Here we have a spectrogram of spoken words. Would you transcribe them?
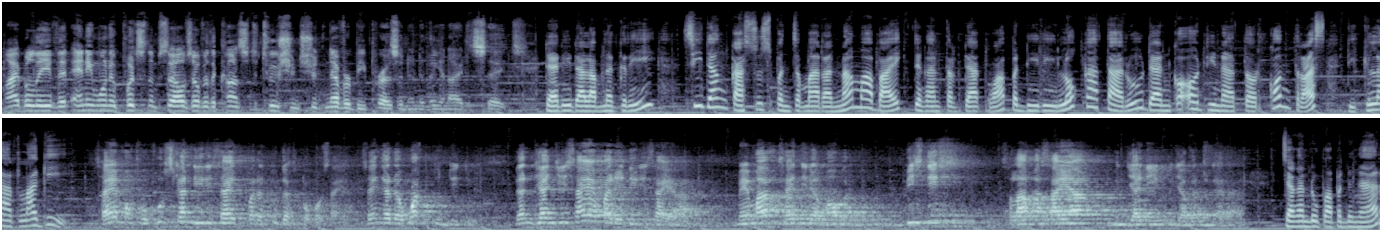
I believe that anyone who puts themselves over the Constitution should never be President of the United States. Dari dalam negeri, sidang kasus pencemaran nama baik dengan terdakwa pendiri Lokataru dan koordinator Kontras digelar lagi. Saya memfokuskan diri saya kepada tugas pokok saya. Saya nggak ada waktu untuk itu. Dan janji saya pada diri saya, memang saya tidak mau berbisnis selama saya menjadi pejabat negara. Jangan lupa pendengar,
